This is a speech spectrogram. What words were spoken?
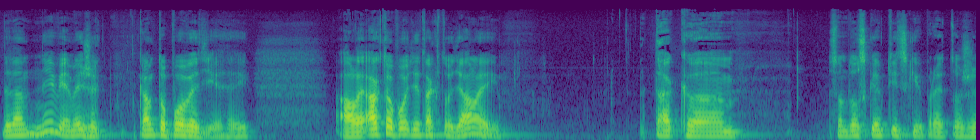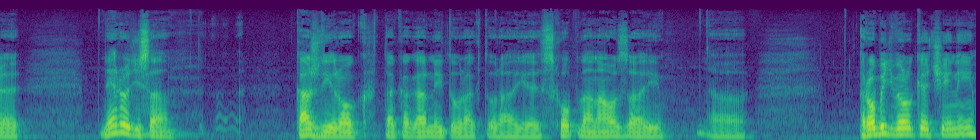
Teda nevieme, že kam to povedie. Hej. Ale ak to pôjde takto ďalej, tak um, som dosť skeptický, pretože nerodí sa každý rok taká garnitúra, ktorá je schopná naozaj uh, robiť veľké činy,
